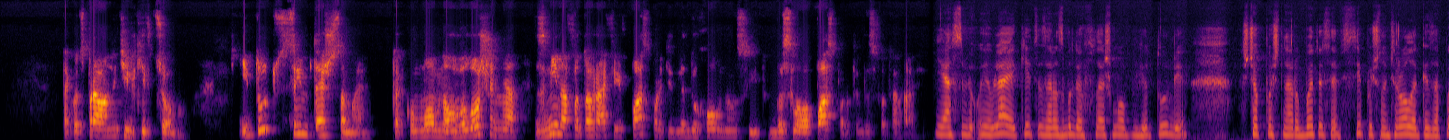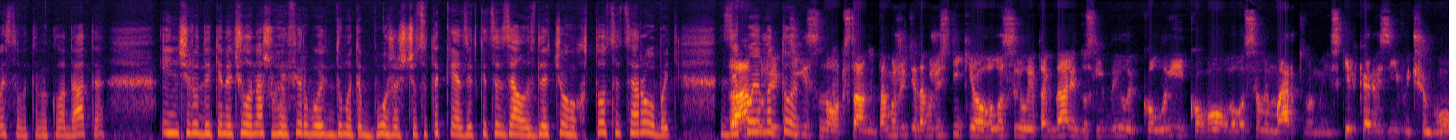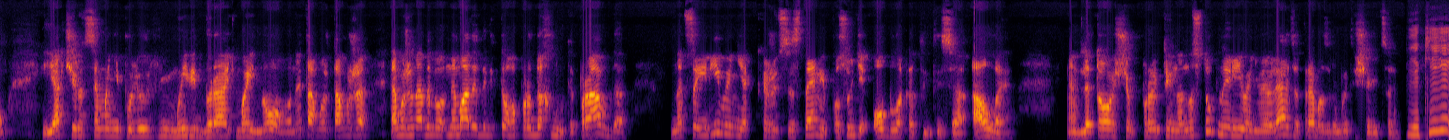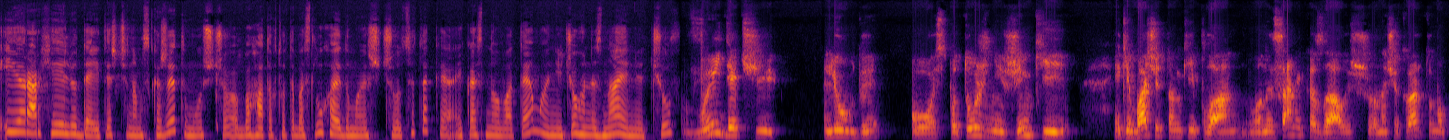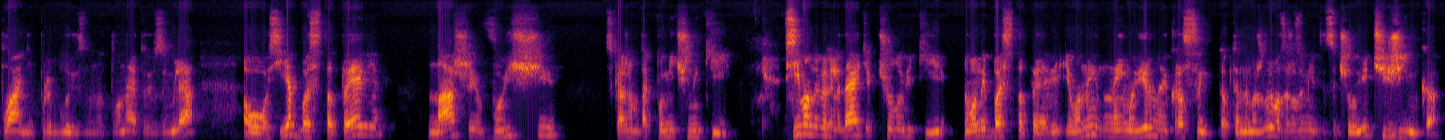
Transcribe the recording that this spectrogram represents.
Так от справа не тільки в цьому. І тут з цим теж саме. Так умовно оголошення, зміна фотографії в паспорті для духовного світу, без слова паспорт і без фотографії. Я собі уявляю, який це зараз буде флешмоб в Ютубі, що почне робитися, всі почнуть ролики записувати, викладати. Інші люди, які не чули нашого ефіру, будуть думати, Боже, що це таке? Звідки це взялось? Для чого? Хто це це робить? З там якою уже метою? тісно, Оксано, там уже, там уже стільки оголосили і так далі, дослідили, коли і кого оголосили мертвими, і скільки разів, і чому, і як через це маніпулюють, ми відбирають майно. Вони там, там уже, там уже надо, нема де від того продохнути, правда? на цей рівень, як кажуть, системі по суті облокотитися. Але для того, щоб пройти на наступний рівень, виявляється, треба зробити ще й це. Які є ієрархії людей? Ти ще нам скажи, тому що багато хто тебе слухає, думає, що це таке, якась нова тема, нічого не знає, не чув. Вийдячі люди, ось потужні жінки, які бачать тонкий план, вони самі казали, що на четвертому плані приблизно над планетою Земля, ось є безстатеві наші вищі, скажімо так, помічники. Всі вони виглядають як чоловіки, ну вони безстатеві і вони неймовірної краси. Тобто неможливо зрозуміти, це чоловік чи жінка.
